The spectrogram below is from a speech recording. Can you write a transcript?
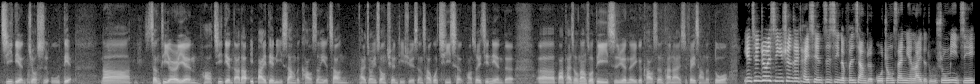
基点九十五点，那整体而言，好基点达到一百点以上的考生也占台中一中全体学生超过七成，好，所以今年的。呃，把台中当做第一志愿的一个考生，看来还是非常的多。眼前这位新生在台前自信的分享着国中三年来的读书秘籍。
